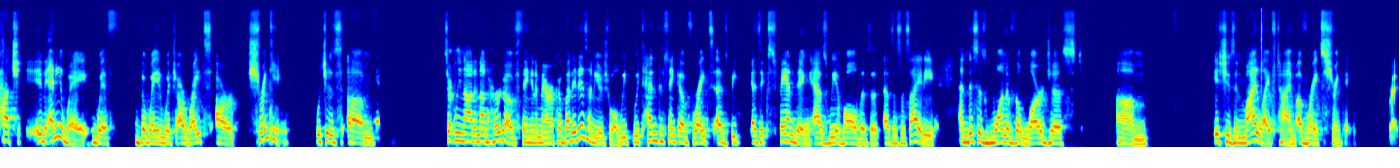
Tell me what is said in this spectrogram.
touch in any way with the way in which our rights are shrinking, which is um, certainly not an unheard of thing in America, but it is unusual. We we tend to think of rights as be, as expanding as we evolve as a as a society, and this is one of the largest um, issues in my lifetime of rights shrinking. Right.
